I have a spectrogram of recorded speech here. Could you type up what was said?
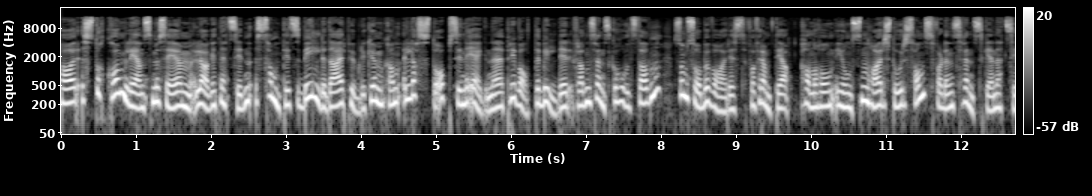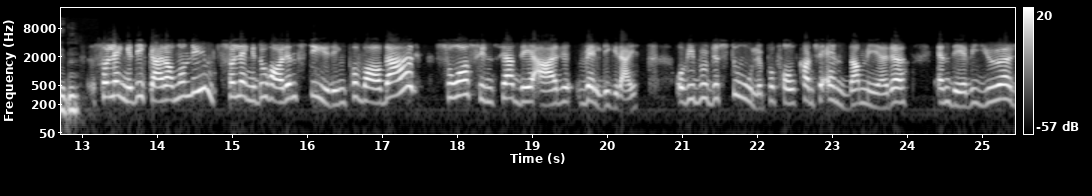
har Stockholm Lens museum laget nettsiden Samtidsbild, der publikum kan laste opp sine egne private bilder fra den svenske hovedstaden, som så bevares for framtida. Hanne Holm Johnsen har stor sans for den svenske nettsiden. Så lenge det ikke er anonymt, så lenge du har en styring på hva det er, så syns jeg det er veldig greit. Og vi burde stole på folk kanskje enda mer enn det vi gjør.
